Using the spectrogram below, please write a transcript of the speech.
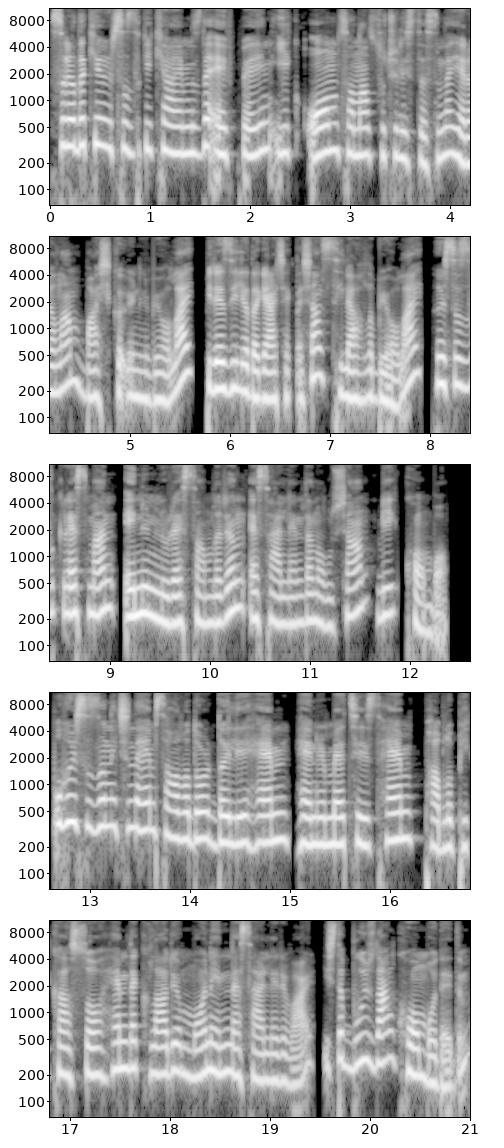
Sıradaki hırsızlık hikayemizde FBI'nin ilk 10 sanat suçu listesinde yer alan başka ünlü bir olay. Brezilya'da gerçekleşen silahlı bir olay. Hırsızlık resmen en ünlü ressamların eserlerinden oluşan bir combo. Bu hırsızlığın içinde hem Salvador Dali hem Henry Matisse hem Pablo Picasso hem de Claudio Monet'in eserleri var. İşte bu yüzden combo dedim.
